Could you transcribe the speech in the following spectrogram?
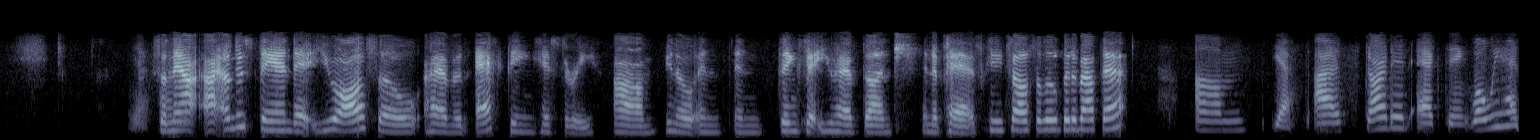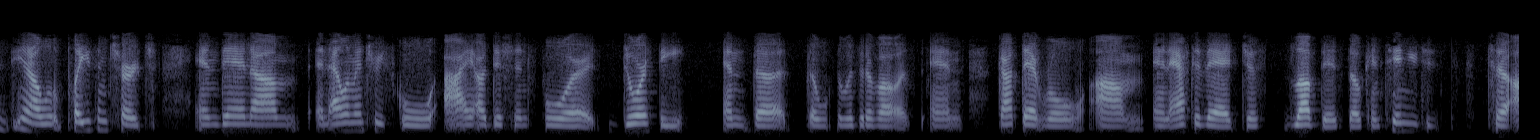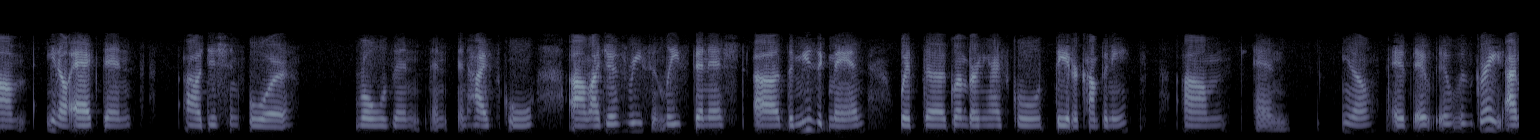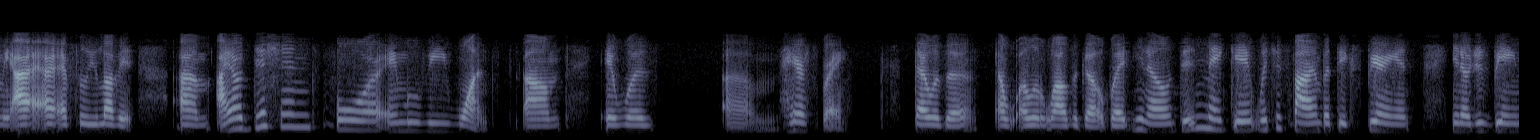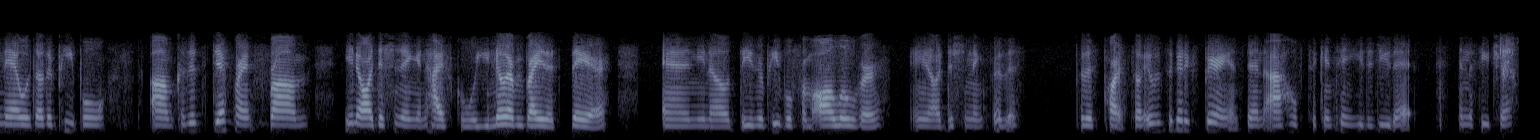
Yes, so now I understand that you also have an acting history, um, you know, and and things that you have done in the past. Can you tell us a little bit about that? Um, yes, I started acting. Well, we had you know little plays in church, and then um, in elementary school, I auditioned for Dorothy and the the, the Wizard of Oz, and got that role. Um, and after that, just loved it. So continued to to um, you know act and audition for roles in in, in high school. Um, I just recently finished uh, The Music Man with the Glen Burnie High School Theater Company, um, and you know it, it it was great. I mean, I, I absolutely love it. Um, I auditioned for a movie once. Um, it was um, Hairspray. That was a, a a little whiles ago, but you know didn't make it, which is fine. But the experience you know, just being there with other people, because um, it's different from you know auditioning in high school where you know everybody that's there, and you know these are people from all over, you know, auditioning for this for this part. So it was a good experience, and I hope to continue to do that in the future.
